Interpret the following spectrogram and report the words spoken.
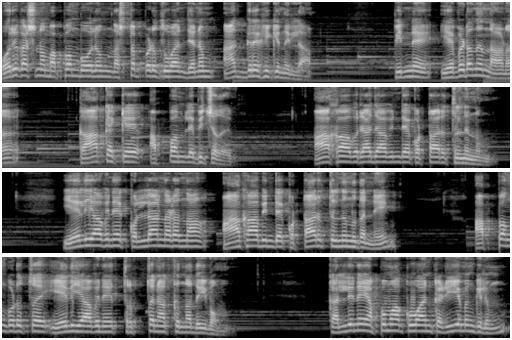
ഒരു കഷ്ണം അപ്പം പോലും നഷ്ടപ്പെടുത്തുവാൻ ജനം ആഗ്രഹിക്കുന്നില്ല. പിന്നെ എവിടെ നിന്നാണ് കാക്കയ്ക്ക് അപ്പം ലഭിച്ചത്? ആഹാവ് രാജാവിന്റെ കൊട്ടാരത്തിൽ നിന്നും. ഏലിയാവിനെ കൊല്ലാൻ നടന്ന ആഹാബിന്റെ കൊട്ടാരത്തിൽ നിന്ന് തന്നെ അപ്പം കൊടുത്ത് ഏലിയാവിനെ തൃപ്തനാക്കുന്ന ദൈവം. കല്ലിനെ അപ്പമാക്കുവാൻ കഴിയുമെങ്കിലും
